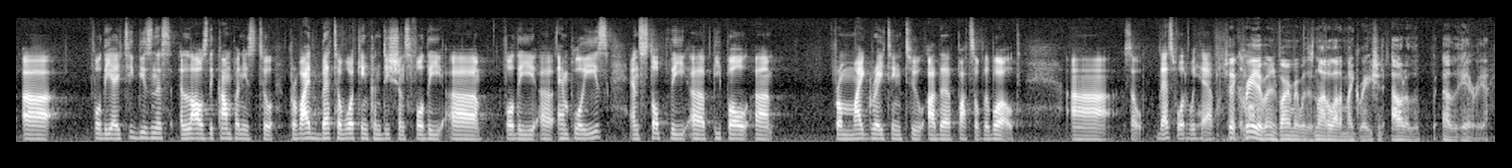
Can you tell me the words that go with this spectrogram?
for the IT business allows the companies to provide better working conditions for the for the uh, employees and stop the uh, people uh, from migrating to other parts of the world. Uh, so that's what we have. So create an environment where there's not a lot of migration out of the, out of the area.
